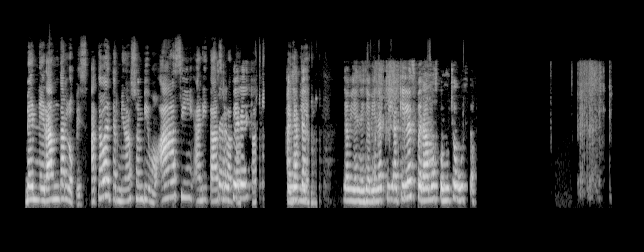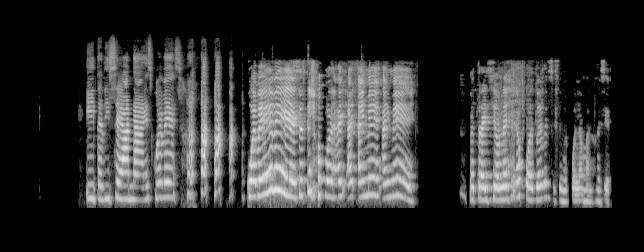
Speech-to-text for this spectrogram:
Veneranda López. Acaba de terminar su en vivo. Ah, sí, Anita. Se refiere. ya viene. Ya viene, ya viene aquí. Aquí la esperamos con mucho gusto. Y te dice Ana, es jueves. jueves, es que yo por ahí, ahí, me, ahí me, me traicioné. Era jueves y se me fue la mano, ¿no es cierto?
